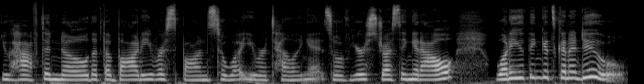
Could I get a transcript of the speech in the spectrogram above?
You have to know that the body responds to what you are telling it. So if you're stressing it out, what do you think it's going to do?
